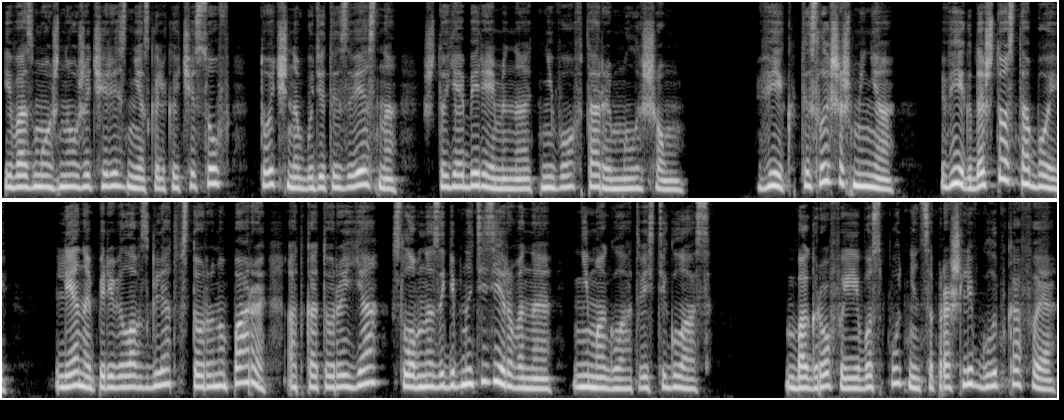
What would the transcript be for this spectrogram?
и, возможно, уже через несколько часов точно будет известно, что я беременна от него вторым малышом. «Вик, ты слышишь меня? Вик, да что с тобой?» Лена перевела взгляд в сторону пары, от которой я, словно загипнотизированная, не могла отвести глаз. Багров и его спутница прошли вглубь кафе.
